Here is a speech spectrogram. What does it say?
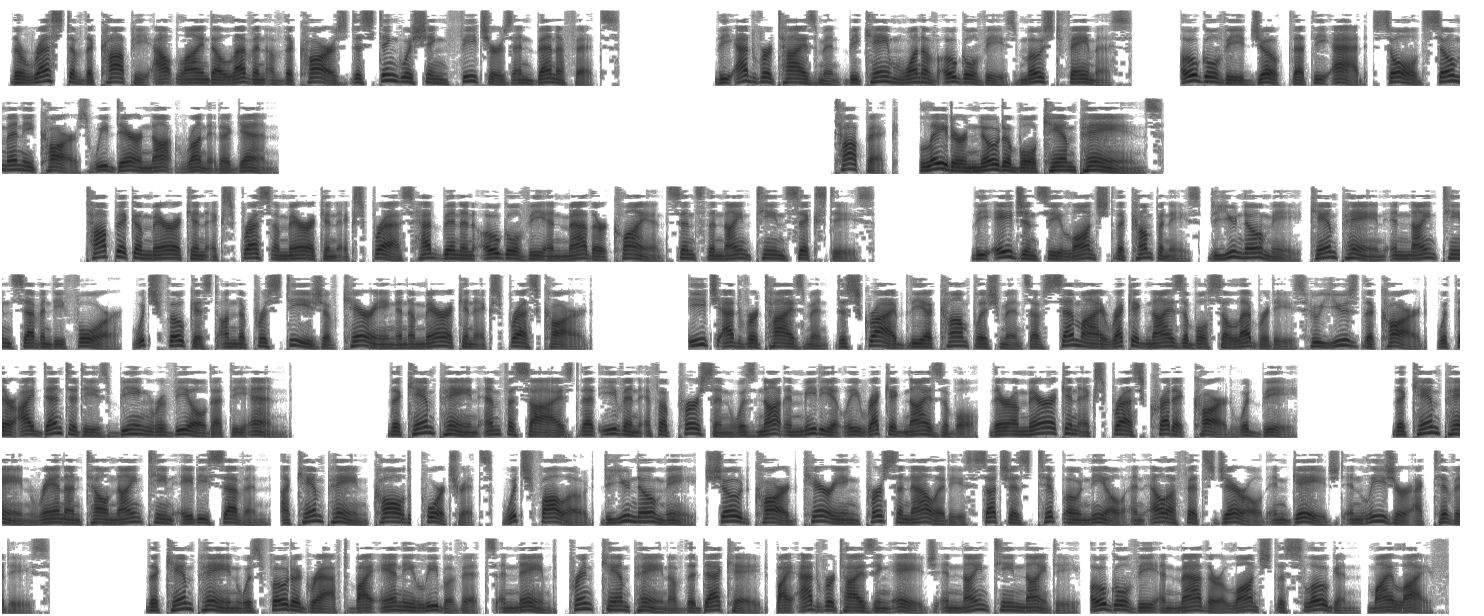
The rest of the copy outlined 11 of the car's distinguishing features and benefits. The advertisement became one of Ogilvy's most famous. Ogilvy joked that the ad sold so many cars we dare not run it again. Topic: Later notable campaigns. Topic American Express American Express had been an Ogilvy and Mather client since the 1960s. The agency launched the company's Do You Know Me campaign in 1974, which focused on the prestige of carrying an American Express card. Each advertisement described the accomplishments of semi-recognizable celebrities who used the card, with their identities being revealed at the end. The campaign emphasized that even if a person was not immediately recognizable, their American Express credit card would be. The campaign ran until 1987. A campaign called Portraits, which followed Do You Know Me, showed card-carrying personalities such as Tip O'Neill and Ella Fitzgerald engaged in leisure activities. The campaign was photographed by Annie Leibovitz and named Print Campaign of the Decade by Advertising Age in 1990. Ogilvy and Mather launched the slogan My Life.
